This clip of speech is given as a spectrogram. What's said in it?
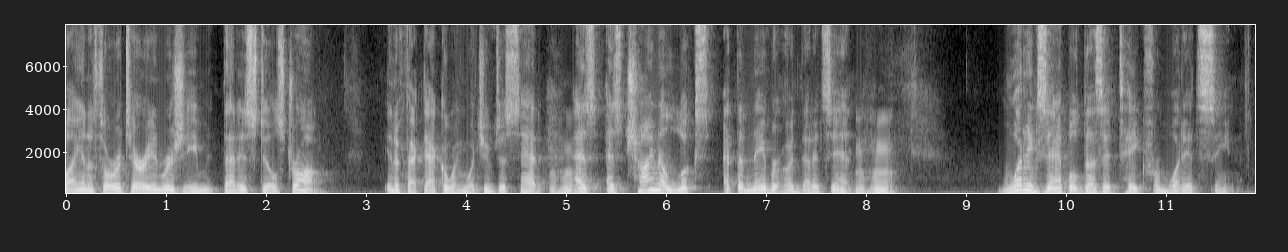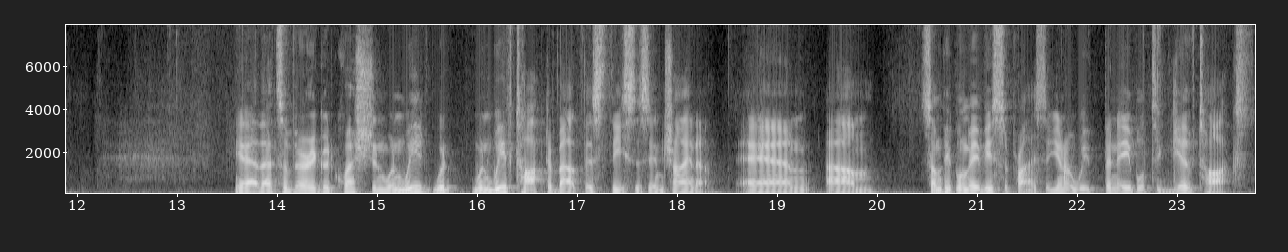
by an authoritarian regime that is still strong. In effect, echoing what you've just said. Mm-hmm. As, as China looks at the neighborhood that it's in, mm-hmm. what example does it take from what it's seen? Yeah, that's a very good question. When, we, when we've talked about this thesis in China, and um, some people may be surprised that, you know, we've been able to give talks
